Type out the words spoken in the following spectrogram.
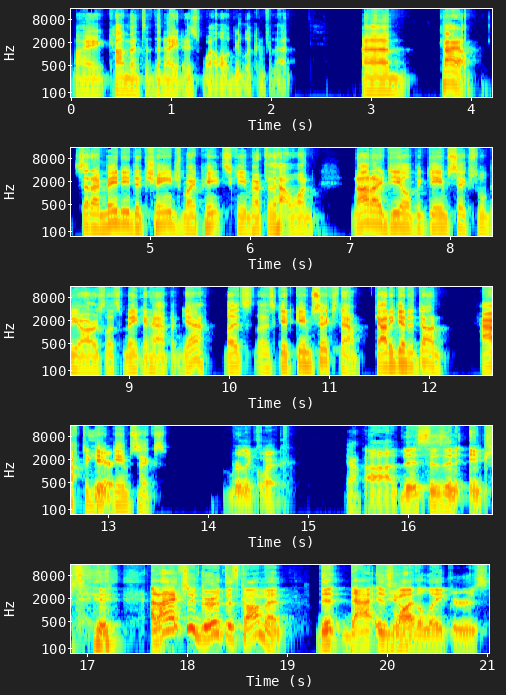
my comment of the night as well. I'll be looking for that. Um, Kyle, said I may need to change my paint scheme after that one. Not ideal, but game six will be ours. Let's make it happen. Yeah, let's let's get game six now. Got to get it done. Have to get Here, game six. Really quick. Yeah. Uh, this is an interesting, and I actually agree with this comment. That that is yep. why the Lakers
